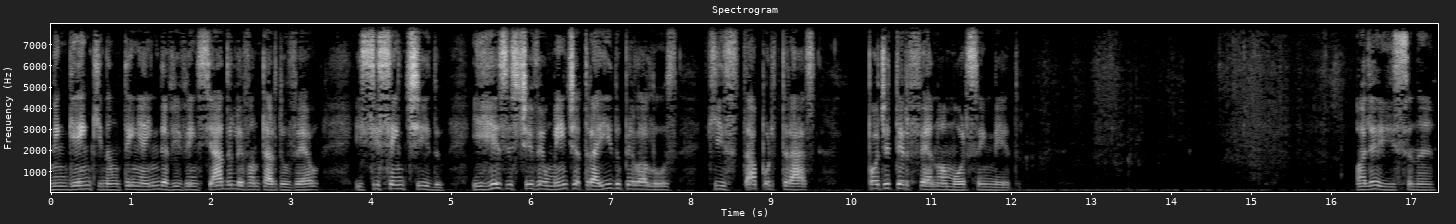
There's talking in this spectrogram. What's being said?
Ninguém que não tenha ainda vivenciado o levantar do véu e se sentido irresistivelmente atraído pela luz que está por trás pode ter fé no amor sem medo. Olha isso, né?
